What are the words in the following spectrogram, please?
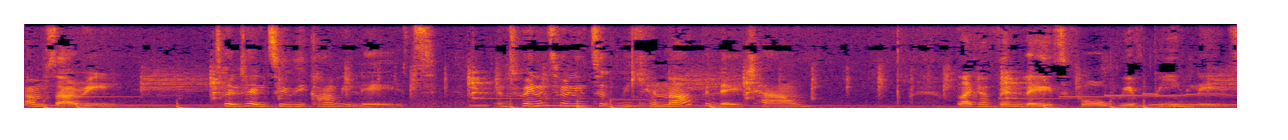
I'm sorry. 2022, we can't be late. In 2022, we cannot be late, child. Like I've been late for, we've been late.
